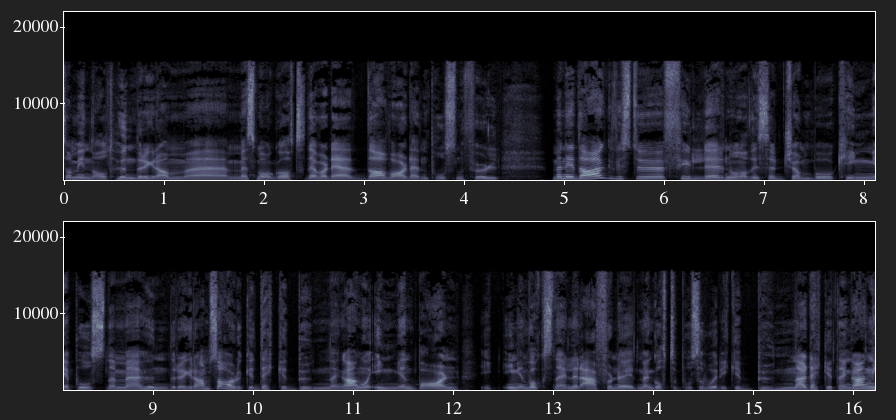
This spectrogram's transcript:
som inneholdt 100 gram eh, med smågodt. Det var det, da var den posen full. Men i dag, hvis du fyller noen av disse Jumbo King-posene med 100 gram, så har du ikke dekket bunnen engang. Og ingen barn, ingen voksne heller, er fornøyd med en godtepose hvor ikke bunnen er dekket engang.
